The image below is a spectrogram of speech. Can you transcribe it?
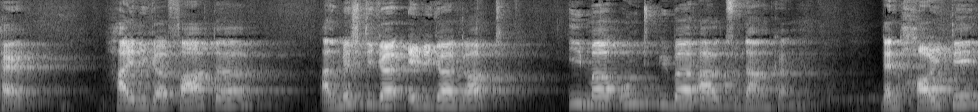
Herr, heiliger Vater, allmächtiger, ewiger Gott, immer und überall zu danken. Denn heute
